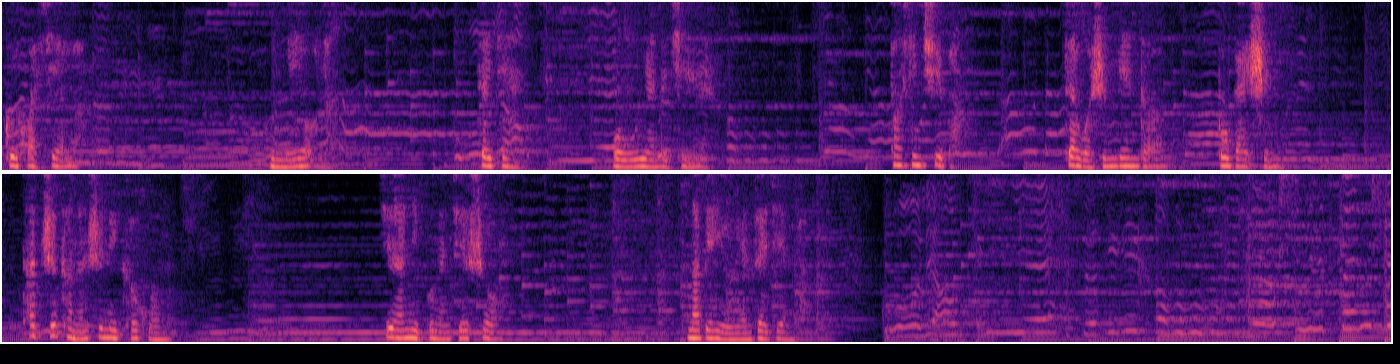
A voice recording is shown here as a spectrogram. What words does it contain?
桂花谢了，你没有了。再见，我无缘的亲人。放心去吧，在我身边的不该是你，他只可能是那颗魂。既然你不能接受。那便有缘再见吧。过了今夜的以后，就是分手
